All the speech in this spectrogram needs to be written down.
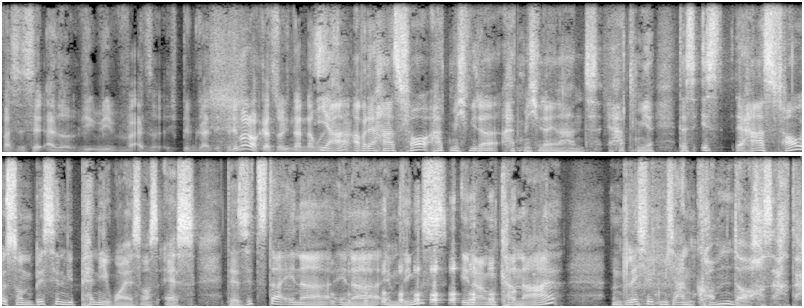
was ist denn, also, wie, wie, also, ich bin grad, ich bin immer noch ganz durcheinander, muss ich Ja, sagen. aber der HSV hat mich wieder, hat mich wieder in der Hand. Er hat mir, das ist, der HSV ist so ein bisschen wie Pennywise aus S. Der sitzt da in einer, in einer, im Dings, in einem Kanal und lächelt mich an. Komm doch, sagt er,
